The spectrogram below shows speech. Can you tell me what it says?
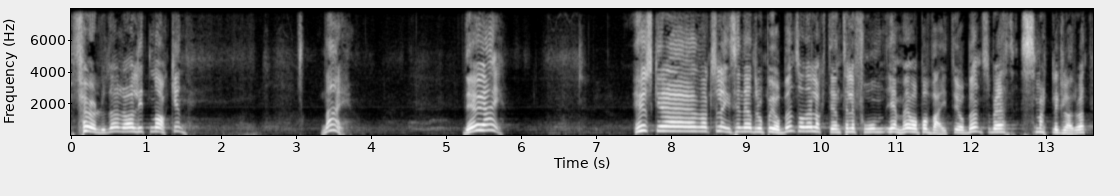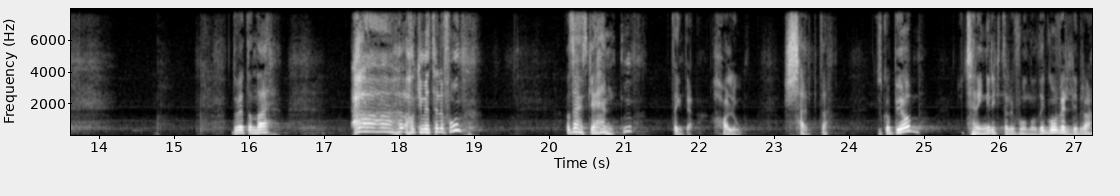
føler du deg da litt naken? Nei. Det gjør jeg. Jeg husker eh, Det var ikke så lenge siden jeg dro på jobben, så hadde jeg lagt igjen telefon hjemme. Jeg var på vei til jobben, så ble jeg smertelig klar over at Du vet den der Jeg har ikke med telefon. Og så tenkte jeg skal jeg hente den. Tenkte jeg hallo, skjerp deg. Du skal på jobb Du trenger ikke telefon nå. Det går veldig bra.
